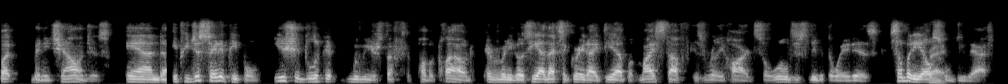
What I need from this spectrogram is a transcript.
but many challenges. And if you just say to people, you should look at moving your stuff to the public cloud, everybody goes, yeah, that's a great idea, but my stuff is really hard. So we'll just leave it the way it is. Somebody else right. will do that.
